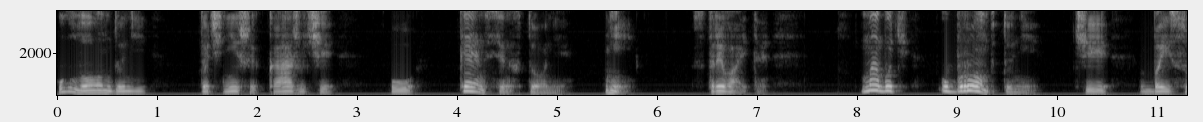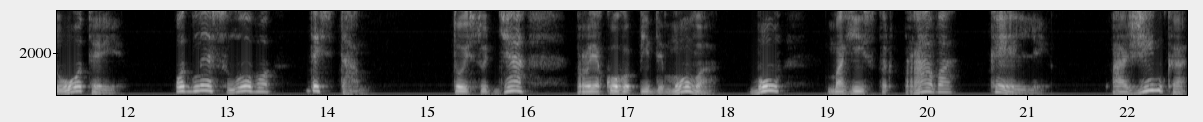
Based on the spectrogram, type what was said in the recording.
у Лондоні, точніше кажучи, у Кенсінгтоні. Ні, стривайте. Мабуть, у Бромптоні чи в Бейсуотері одне слово десь там. Той суддя, про якого піде мова, був магістр права Келлі, а жінка,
